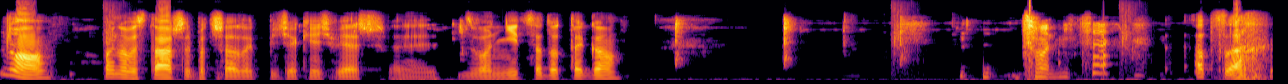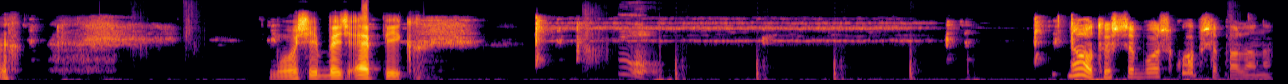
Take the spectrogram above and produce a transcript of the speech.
No, powinno wystarczyć, bo trzeba zrobić jakieś, wiesz, e, dzwonnice do tego. Dzwonnice? A co? Musi być epic. No, tu jeszcze było szkło przepalone.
